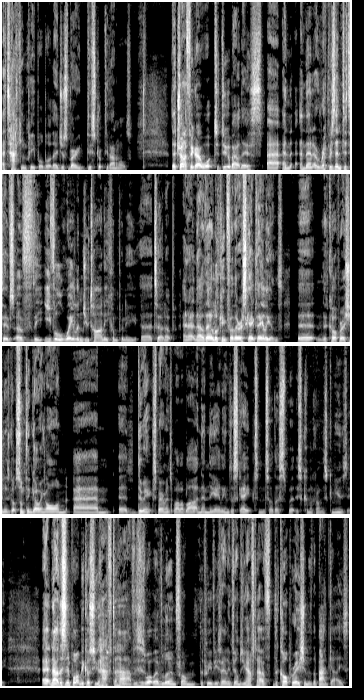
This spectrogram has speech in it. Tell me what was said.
attacking people, but they're just very destructive animals. They're trying to figure out what to do about this, uh, and and then a representatives of the evil Weyland Yutani company uh, turn up, and uh, now they're looking for their escaped aliens. Uh, the corporation has got something going on, um, uh, doing experiments, blah blah blah, and then the aliens escaped, and so this it's come across this community. Uh, now, this is important because you have to have, this is what I've learned from the previous Alien films, you have to have the corporation as the bad guys.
